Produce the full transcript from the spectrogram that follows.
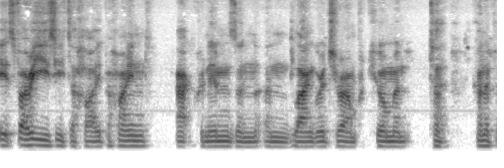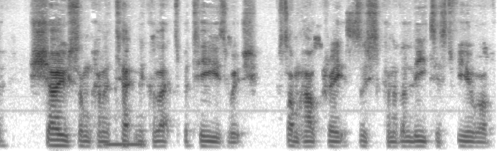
it's very easy to hide behind acronyms and, and language around procurement to kind of show some kind of technical expertise, which somehow creates this kind of elitist view of wh-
